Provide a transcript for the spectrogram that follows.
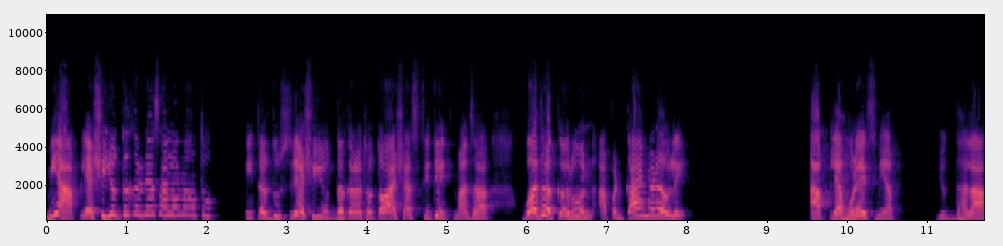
मी आपल्याशी युद्ध करण्यास आलो नव्हतो. मी तर दुसऱ्याशी युद्ध करत होतो अशा स्थितीत माझा वध करून आपण काय मिळवले? आपल्यामुळेच मी युद्धाला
